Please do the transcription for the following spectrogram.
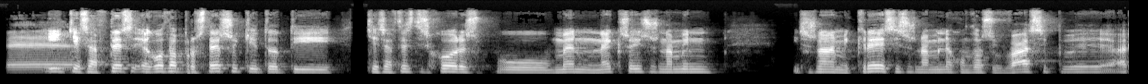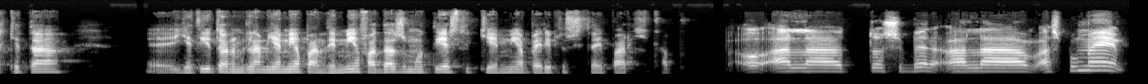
Ε... Ή και σε αυτές, εγώ θα προσθέσω και το ότι και σε αυτές τις χώρες που μένουν έξω ίσως να, μην, ίσως να είναι μικρές, ίσως να μην έχουν δώσει βάση ε, αρκετά. Ε, γιατί όταν μιλάμε για μια πανδημία φαντάζομαι ότι έστω και μια περίπτωση θα υπάρχει κάπου. Αλλά, το αλλά ας πούμε,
